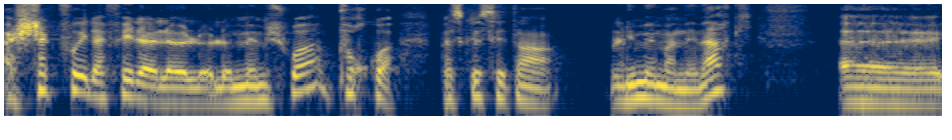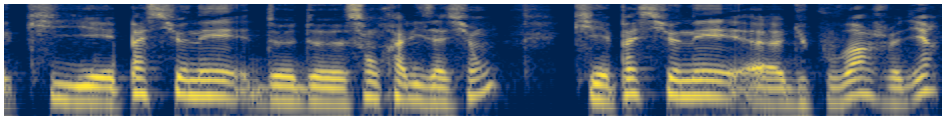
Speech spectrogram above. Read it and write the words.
à chaque fois, il a fait le, même choix. Pourquoi? Parce que c'est lui-même un énarque euh, qui est passionné de, centralisation, qui est passionné euh, du pouvoir, je veux dire,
